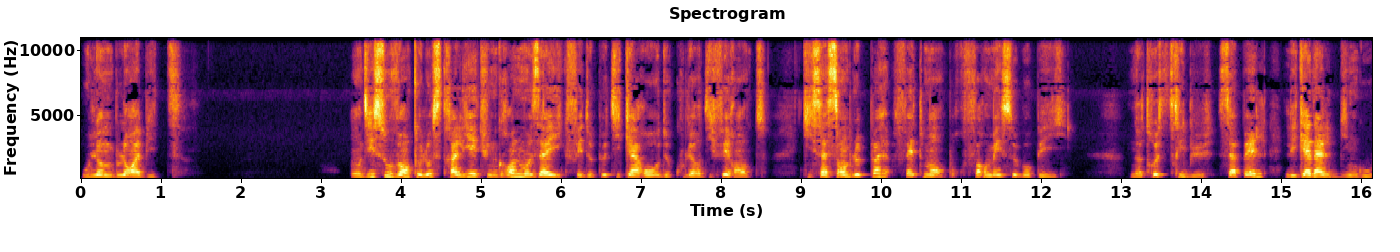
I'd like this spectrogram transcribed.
où l'homme blanc habite. On dit souvent que l'Australie est une grande mosaïque faite de petits carreaux de couleurs différentes, qui s'assemblent parfaitement pour former ce beau pays. Notre tribu s'appelle les Ganalbingu.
